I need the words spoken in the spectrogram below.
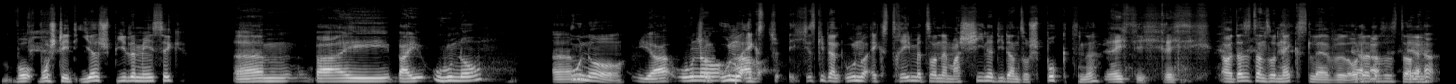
Wo, wo steht ihr spielemäßig? Ähm, bei, bei Uno. Ähm, Uno. Ja, Uno. Schon Uno aber- es gibt ein Uno extrem mit so einer Maschine, die dann so spuckt, ne? Richtig, richtig. Aber das ist dann so Next Level, oder? Ja, das ist dann. Ja,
